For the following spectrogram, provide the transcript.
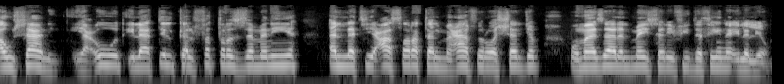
أوساني يعود إلى تلك الفترة الزمنية التي عاصرتها المعافر والشرجب وما زال الميسري في دثينة إلى اليوم.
